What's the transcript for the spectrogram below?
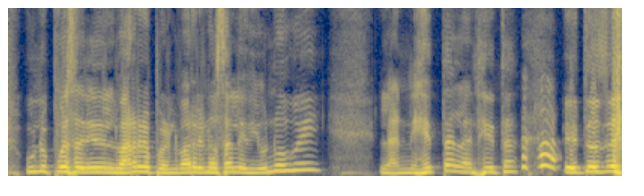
Uno puede salir del barrio, pero el barrio no sale de uno, güey. La neta, la neta. Entonces,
